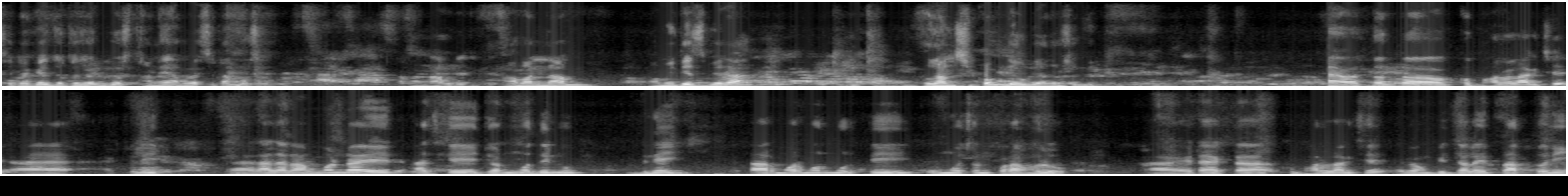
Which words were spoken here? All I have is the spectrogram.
সেটাকে যথাযোগ্য স্থানে আমরা সেটা বসাবো। আমার নাম অমিতেশ বেরা, প্রধান শিক্ষক দেউলিয়া আদর্শ বিদ্যালয়। হ্যাঁ অত্যন্ত খুব ভালো লাগছে। অ্যাকচুয়ালি রাজা রামমোহন রায়ের আজকে জন্মদিন দিনেই তার মর্মর মূর্তি উন্মোচন করা হলো। এটা একটা খুব ভালো লাগছে এবং বিদ্যালয়ের প্রাক্তনী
